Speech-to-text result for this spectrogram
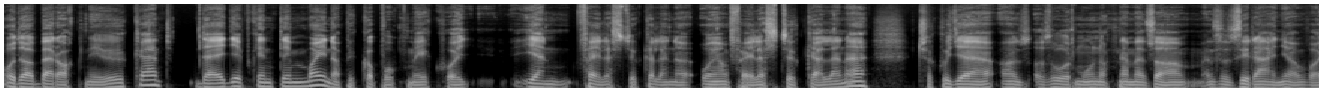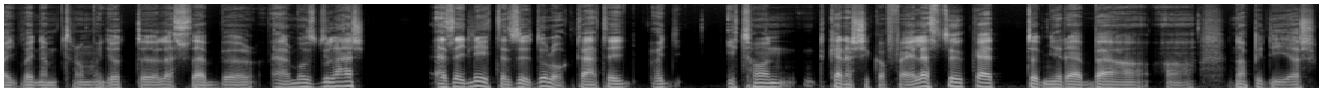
oda berakni őket, de egyébként én mai napig kapok még, hogy ilyen fejlesztők kellene, olyan fejlesztők kellene, csak ugye az, az ormónak nem ez, a, ez az iránya, vagy, vagy nem tudom, hogy ott lesz ebből elmozdulás. Ez egy létező dolog, tehát egy, hogy itthon keresik a fejlesztőket, többnyire ebbe a, a napi díjas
